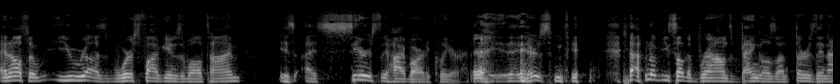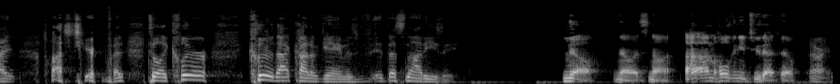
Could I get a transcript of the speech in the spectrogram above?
and also you realize worst five games of all time is a seriously high bar to clear. There's some, I don't know if you saw the Browns Bengals on Thursday night last year, but to like clear clear that kind of game is that's not easy. No, no, it's not. I, am holding you to that though. All right,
